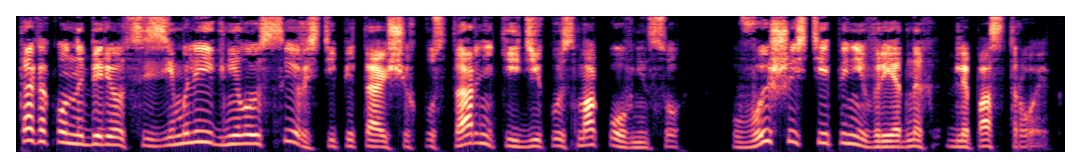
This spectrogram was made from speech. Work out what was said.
так как он наберется земли и гнилой сырости, питающих кустарники и дикую смоковницу, в высшей степени вредных для построек.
